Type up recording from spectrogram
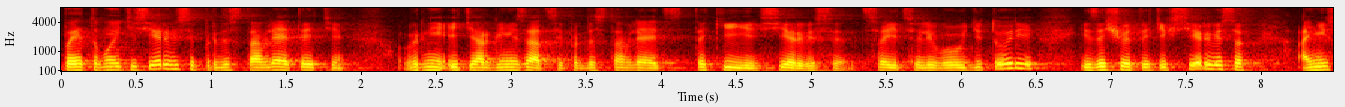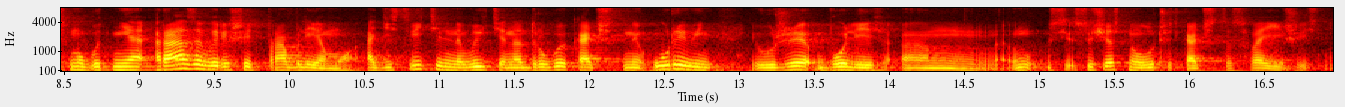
Поэтому эти сервисы предоставляют эти, вернее, эти организации предоставляют такие сервисы своей целевой аудитории, и за счет этих сервисов они смогут не разово решить проблему, а действительно выйти на другой качественный уровень и уже более эм, ну, существенно улучшить качество своей жизни.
